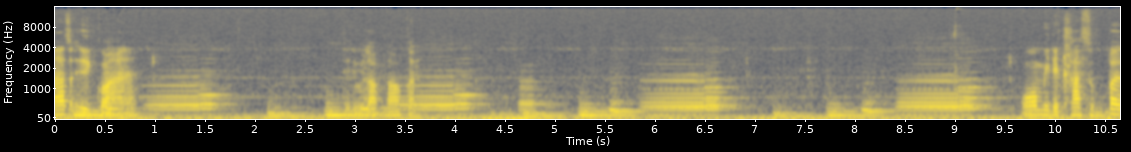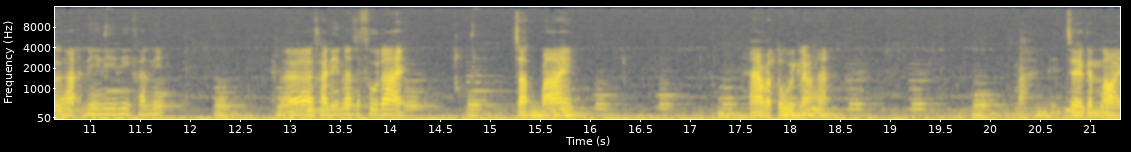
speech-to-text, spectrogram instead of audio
น่าจะอืดกว่านะเดี๋ยวดูรอบๆก่อน โอ้ มีแต่คาร์ซูเปอร์ฮะ นี่นี่นี่คันนี้ เออ คันนี้น่าจะสู้ได้ จัดไปห้าประตูอีกแล้วฮะ มาเดี๋ยวเจอกันหน่อย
